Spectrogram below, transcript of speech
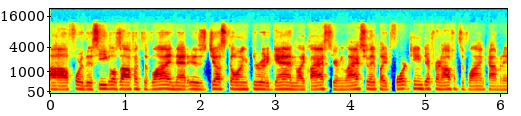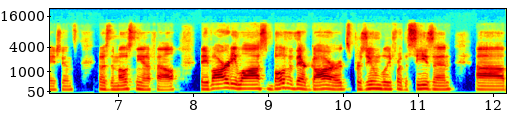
uh, for this Eagles offensive line that is just going through it again, like last year. I mean, last year they played 14 different offensive line combinations. It was the most in the NFL. They've already lost both of their guards, presumably for the season. Uh,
